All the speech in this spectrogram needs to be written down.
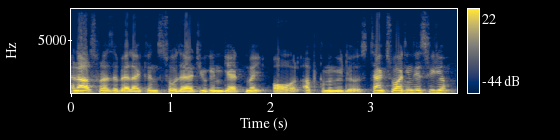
and also press the bell icon so that you can get my all upcoming videos. Thanks for watching this video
